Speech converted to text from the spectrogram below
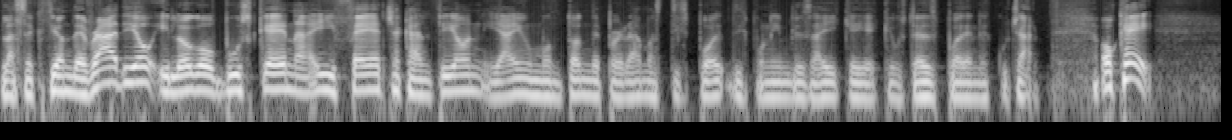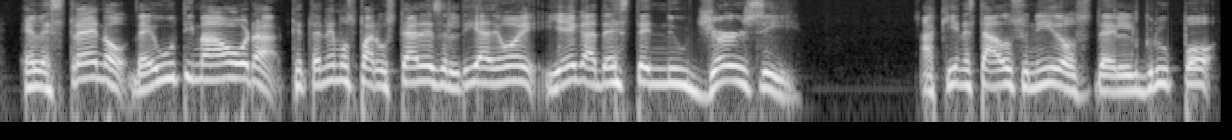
la sección de radio y luego busquen ahí fecha, canción y hay un montón de programas disponibles ahí que, que ustedes pueden escuchar. Ok, el estreno de última hora que tenemos para ustedes el día de hoy llega desde New Jersey, aquí en Estados Unidos, del grupo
